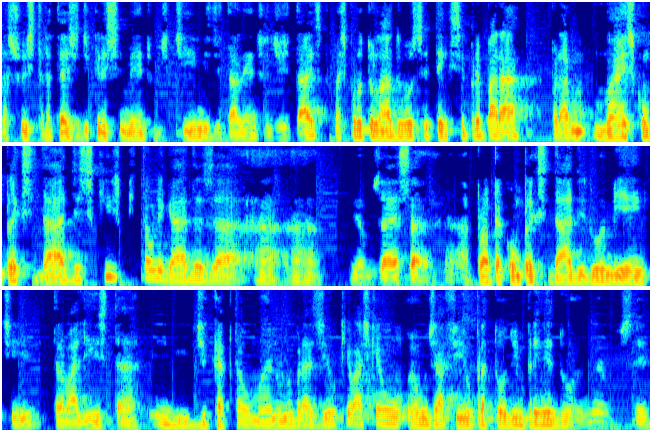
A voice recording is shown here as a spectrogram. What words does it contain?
para sua estratégia de crescimento de times, de talentos digitais, mas por outro lado você tem que se preparar para mais complexidades que, estão ligadas a, a, a digamos, a essa a própria complexidade do ambiente trabalhista e de capital humano no Brasil, que eu acho que é um, é um desafio para todo empreendedor, né? Você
